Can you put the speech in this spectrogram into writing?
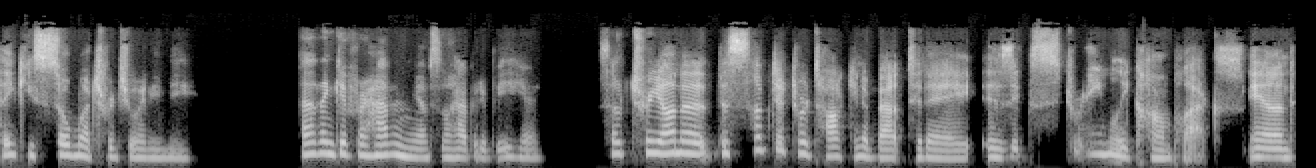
Thank you so much for joining me. Oh, thank you for having me. I'm so happy to be here. So, Triana, the subject we're talking about today is mm-hmm. extremely complex. And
